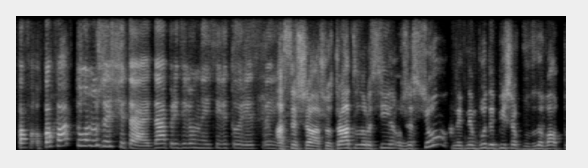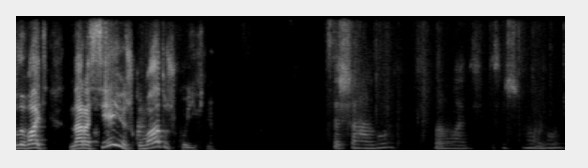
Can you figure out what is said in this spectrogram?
По, ф- по факту он уже считает, да, определенные территории своими. а США, що втратила Росія вже все? Не, не буде більше вплива- впливати на Росію, матушку їхню? США будут бывать. США будут.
